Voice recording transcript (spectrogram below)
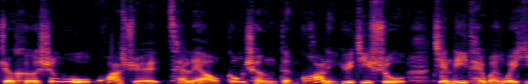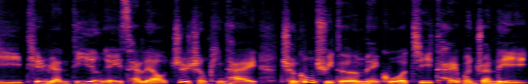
整合生物、化学、材料、工程等跨领域技术，建立台湾唯一天然 DNA 材料制成平台，成功取得美国及台湾专利。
